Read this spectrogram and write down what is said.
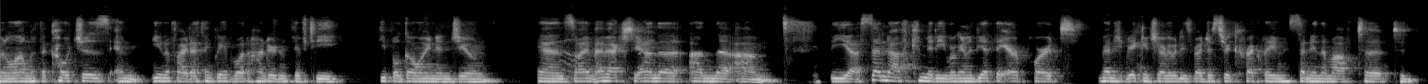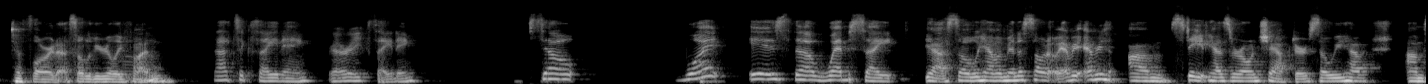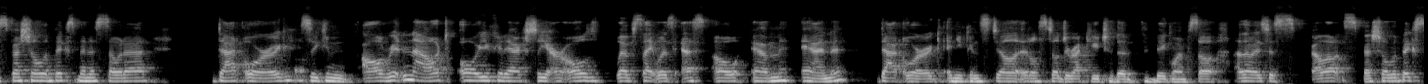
and along with the coaches and unified. I think we have about 150 people going in June. And so I'm, I'm actually on the on the um, the uh, send off committee. We're going to be at the airport, making sure everybody's registered correctly and sending them off to to to Florida. So it'll be really fun. That's exciting. Very exciting. So, what is the website? Yeah, so we have a Minnesota. Every every um, state has their own chapter. So we have um, Special Olympics Minnesota dot org so you can all written out or you could actually our old website was s-o-m-n dot org and you can still it'll still direct you to the, the big one so otherwise just spell out special olympics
